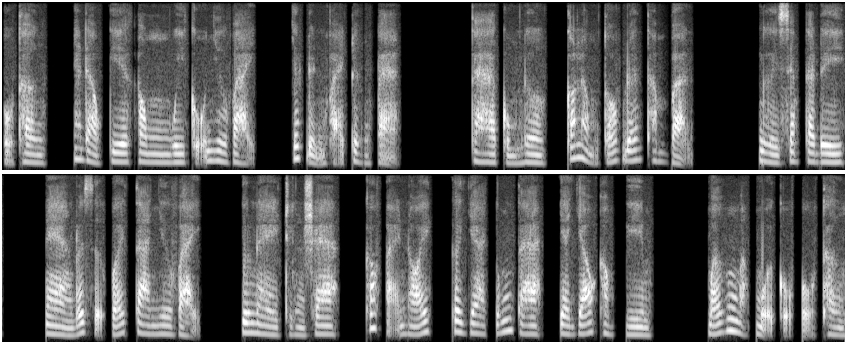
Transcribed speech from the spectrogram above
Phụ thân, nhà đầu kia không quy củ như vậy, nhất định phải trừng phạt. Ta cùng nương có lòng tốt đến thăm bệnh. Người xem ta đi, nàng đối xử với ta như vậy. Chương này truyền ra, có phải nói cơ gia chúng ta gia giáo không nghiêm, mất mặt mũi của phụ thân,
